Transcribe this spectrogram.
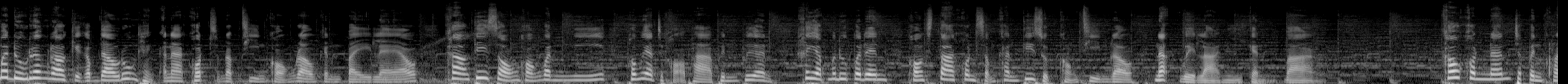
มาดูเรื่องราวเกี่ยวกับดาวรุ่งแห่งอนาคตสำหรับทีมของเรากันไปแล้ว ข่าวที่ 2 ของวันนี้ผมอยากจะขอพาเพื่อนๆ ขยับมาดูประเด็นของสตาร์คนสำคัญที่สุดของทีมเราณเวลานี้กันบ้าง เขาคนนั้นจะเป็นใคร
